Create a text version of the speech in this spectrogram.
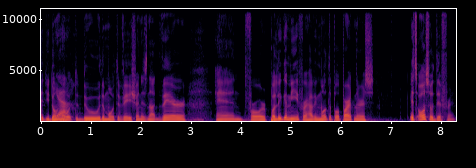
it. You don't Yeah. know what to do. The motivation is not there. And for polygamy, for having multiple partners, it's also different.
